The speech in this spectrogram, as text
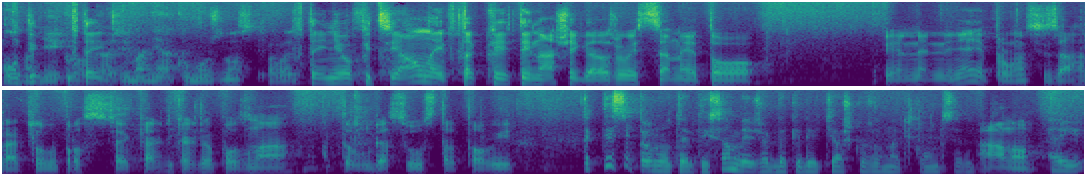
On, ty, v, Niekoho, tej, každý má nejakú možnosť, ale v tej neoficiálnej, v takej v tej našej garážovej scéne je to... Je, ne, nie je problém si zahrať, lebo proste každý každého pozná a to ľudia sú stratoví. Tak ty si promotér, ty sám vieš, ak kedy je ťažko zohnať koncert. Áno, Hej,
